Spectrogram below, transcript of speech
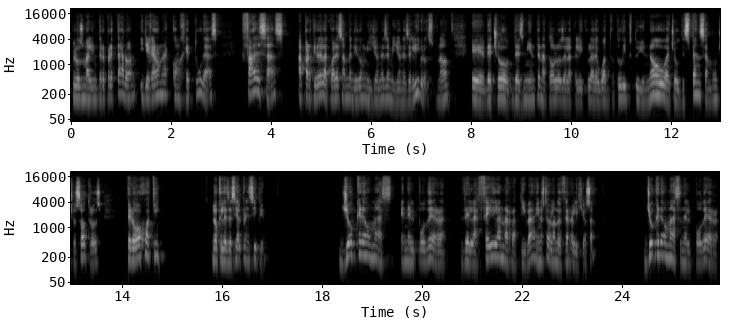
los malinterpretaron y llegaron a conjeturas falsas a partir de las cuales han vendido millones de millones de libros, ¿no? Eh, de hecho, desmienten a todos los de la película de What the Bleep Do You Know, a Joe Dispenza, muchos otros, pero ojo aquí, lo que les decía al principio, yo creo más en el poder de la fe y la narrativa, y no estoy hablando de fe religiosa, yo creo más en el poder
